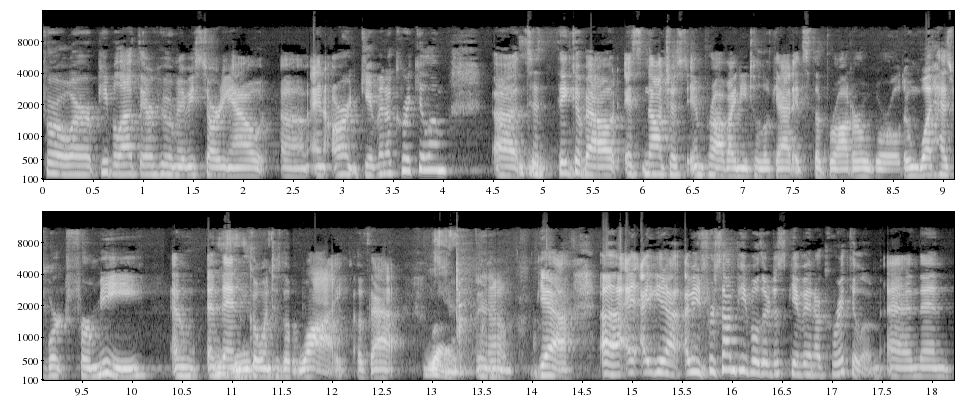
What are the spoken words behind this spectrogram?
for people out there who are maybe starting out um, and aren't given a curriculum uh, mm-hmm. to think about it's not just improv I need to look at, it's the broader world and what has worked for me and and mm-hmm. then go into the why of that. Right. You know, yeah. Uh, I, I, yeah. I mean, for some people, they're just given a curriculum and then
